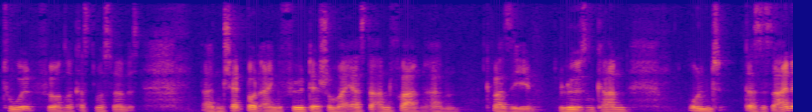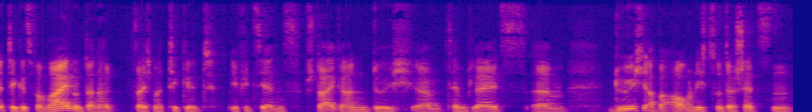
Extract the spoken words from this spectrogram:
Tool für unseren Customer Service. Ein Chatbot eingeführt, der schon mal erste Anfragen ähm, quasi lösen kann. Und das ist eine, Tickets vermeiden und dann halt, sag ich mal, Ticket-Effizienz steigern durch ähm, Templates, ähm, durch aber auch nicht zu unterschätzen,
